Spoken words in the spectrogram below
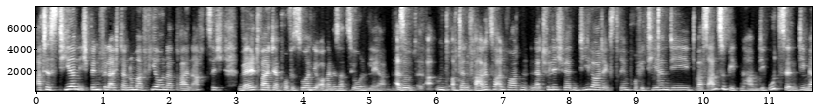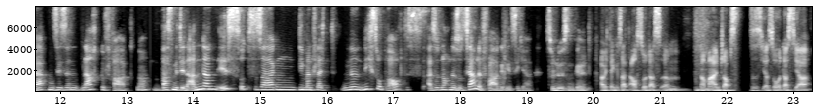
attestieren, ich bin vielleicht dann Nummer 483 weltweit der Professoren, die Organisationen lehren. Also, äh, um auf deine Frage zu antworten, natürlich werden die Leute extrem profitieren, die was anzubieten haben, die gut sind, die merken, sie sind nachgefragt. Ne? Was mit den anderen ist, sozusagen, die man vielleicht ne, nicht so braucht, ist also noch eine soziale Frage, die sicher zu lösen Gilt. Aber ich denke, es ist halt auch so, dass ähm, in normalen Jobs ist es ja so, dass ja,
